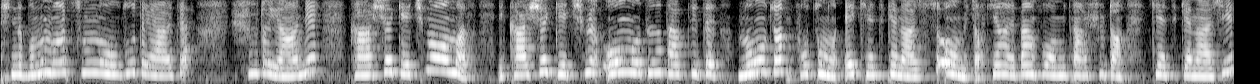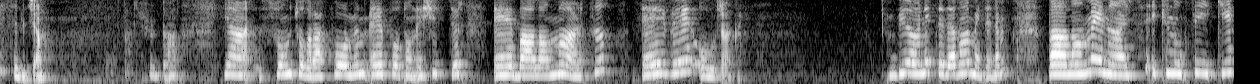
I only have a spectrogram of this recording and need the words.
Şimdi bunun maksimum olduğu değerde şurada yani karşıya geçme olmaz. E karşıya geçme olmadığı takdirde ne olacak? Fotonun e kinetik enerjisi olmayacak. Yani ben formülden şuradan kinetik enerjiyi sileceğim. Şurada. Yani sonuç olarak formülüm E foton eşittir. E bağlanma artı E V olacak. Bir örnekle devam edelim. Bağlanma enerjisi 2.2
